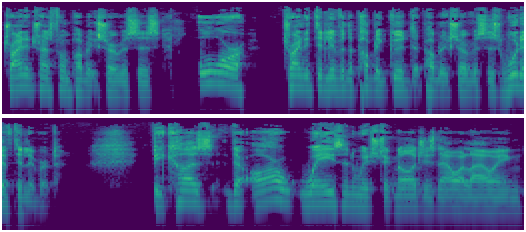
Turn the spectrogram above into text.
trying to transform public services or trying to deliver the public good that public services would have delivered. Because there are ways in which technology is now allowing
